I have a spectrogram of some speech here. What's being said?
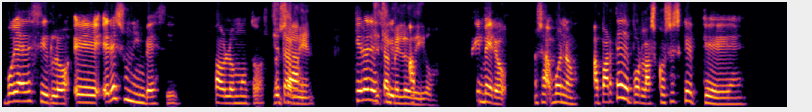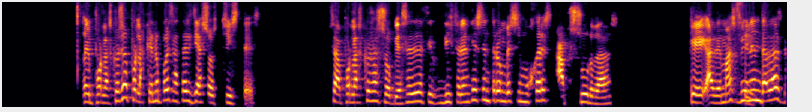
voy a decirlo, eh, eres un imbécil, Pablo Motos. Yo O sea, también, quiero yo decir, también lo digo. primero, o sea, bueno, aparte de por las cosas que, que- eh, por las cosas por las que no puedes hacer ya esos chistes. O sea, por las cosas obvias, es decir, diferencias entre hombres y mujeres absurdas, que además Sí. vienen dadas de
